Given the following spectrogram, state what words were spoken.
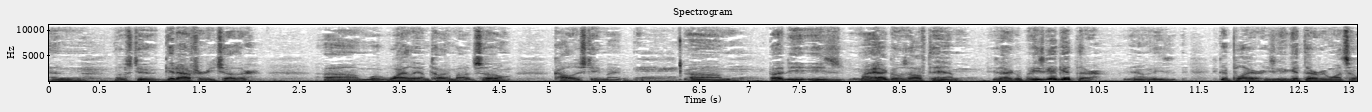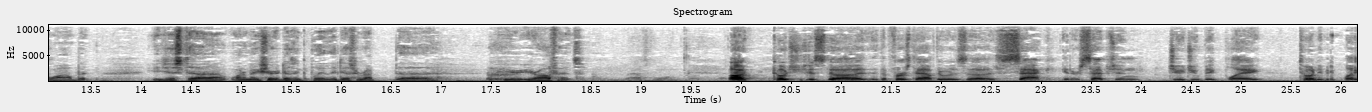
and those two get after each other. Um, with Wylie, I'm talking about, so college teammate. Um, but he, he's my hat goes off to him. He's, he's going to get there. You know, he's a good player. He's going to get there every once in a while, but you just uh, want to make sure it doesn't completely disrupt uh, your, your offense. Uh, Coach, just uh, the first half there was a sack, interception, Juju big play, Toney big play,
